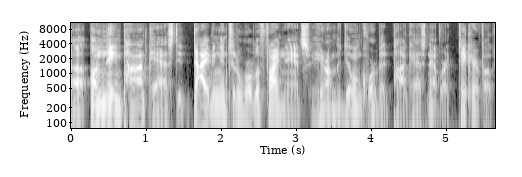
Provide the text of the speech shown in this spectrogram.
Uh, unnamed podcast diving into the world of finance here on the Dylan Corbett Podcast Network. Take care, folks.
